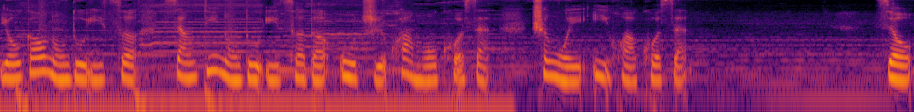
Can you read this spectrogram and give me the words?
由高浓度一侧向低浓度一侧的物质跨膜扩散，称为异化扩散。九、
